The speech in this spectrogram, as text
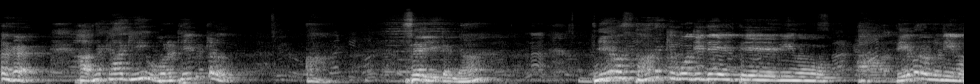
ಅದಕ್ಕಾಗಿ ಹೊರಟೇ ಬಿಟ್ಟಳು. ಸರಿ ಗಂಗಾ. ದೇವಸ್ಥಾನಕ್ಕೆ ಹೋಗಿದ್ದೆಯಂತೆ ನೀನು. ಆ, ದೇವರನ್ನು ನೀನು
